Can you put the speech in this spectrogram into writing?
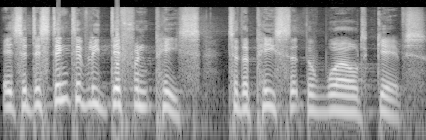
It's a distinctively different peace to the peace that the world gives.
